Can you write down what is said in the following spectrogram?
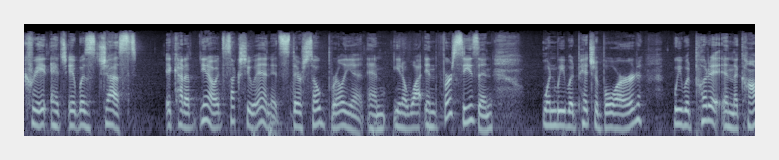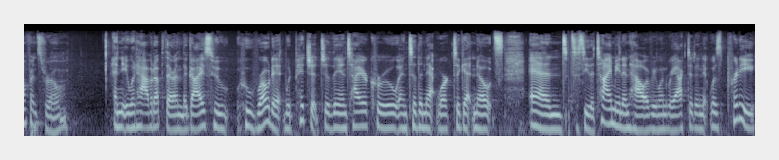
create it, it was just it kind of you know it sucks you in. It's they're so brilliant. And you know what in the first season when we would pitch a board we would put it in the conference room and you would have it up there and the guys who who wrote it would pitch it to the entire crew and to the network to get notes and to see the timing and how everyone reacted and it was pretty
